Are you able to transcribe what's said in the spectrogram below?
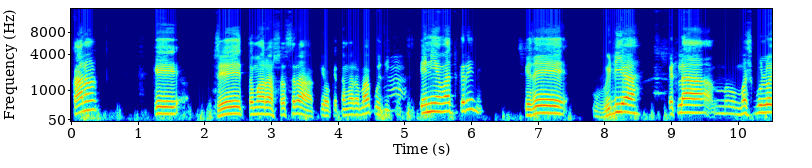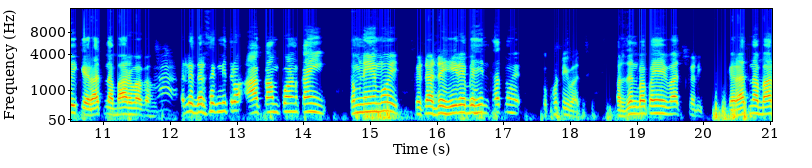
કારણ કે જે તમારા સસરા કયો કે તમારા બાપુજી એની વાત કરી ને કે જે વિડિયા એટલા મશગુલ હોય કે રાતના બાર વાગ્યા સુધી એટલે દર્શક મિત્રો આ કામ પણ કાંઈ તમને એમ હોય કે ટાઢે હીરે બહેન થતું હોય તો ખોટી વાત છે. અર્જન બાપાએ અહીં વાત કરી કે રાતના બાર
